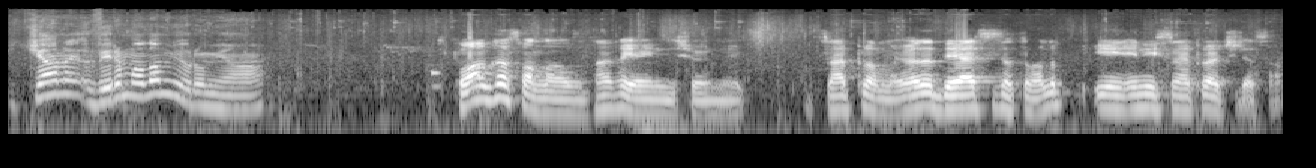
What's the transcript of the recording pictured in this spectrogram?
Hiç yani verim alamıyorum ya. Puan kasman lazım kanka yayın dışı oynayıp. Sniper almayı ya da DLC satın alıp en, en iyi sniper açacağız sana.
